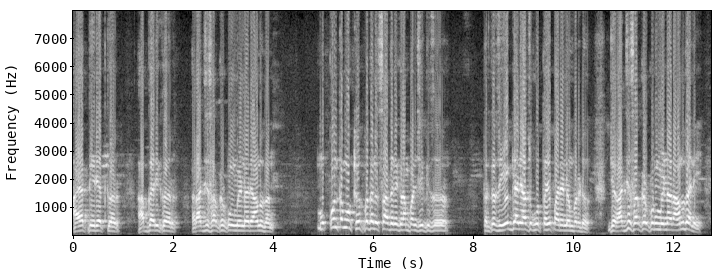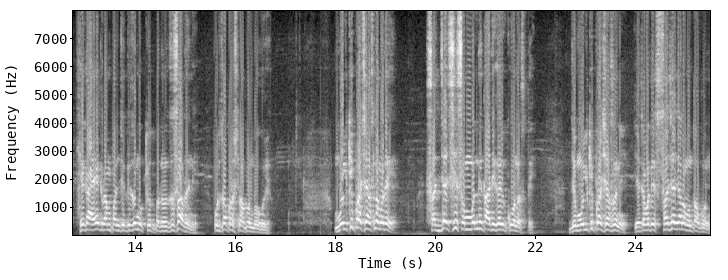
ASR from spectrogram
आयात निर्यात कर आबकारी कर राज्य सरकारकडून मिळणारे अनुदान. मग कोणतं मुख्य उत्पादन साधन आहे ग्रामपंचायतीचं? तर त्याचं योग्य आणि अचूक उत्तर आहे पर्याय नंबर ड. जे राज्य सरकारकडून मिळणारं अनुदान आहे हे काय आहे? ग्रामपंचायतीचं मुख्य उत्पादनाचं साधन आहे. पुढचा प्रश्न आपण बघूया. मुलकी प्रशासनामध्ये सज्जाशी संबंधित अधिकारी कोण असते? जे मुलकी प्रशासन आहे याच्यामध्ये सज्जा ज्याला म्हणतो आपण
